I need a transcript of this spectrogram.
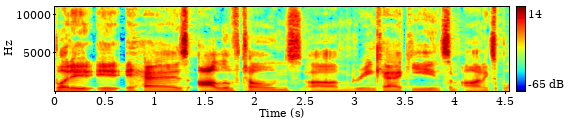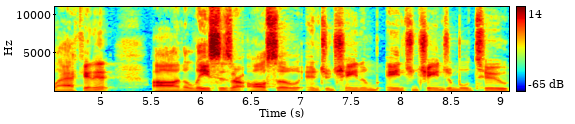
but it, it, it has olive tones, um, green khaki, and some onyx black in it. Uh, the laces are also interchangeable, interchangeable too,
